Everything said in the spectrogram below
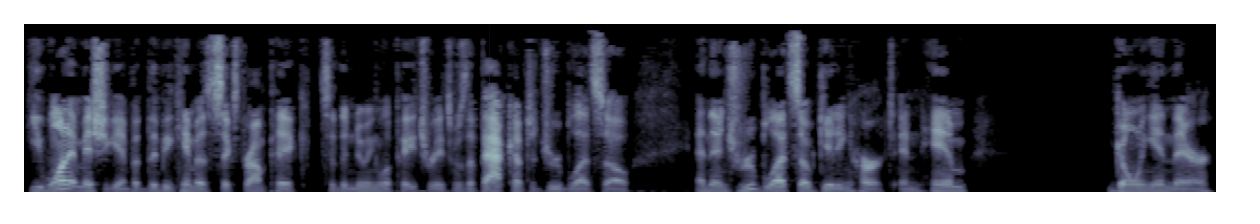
He won at Michigan, but then became a sixth round pick to the New England Patriots, was a backup to Drew Bledsoe, and then Drew Bledsoe getting hurt and him going in there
